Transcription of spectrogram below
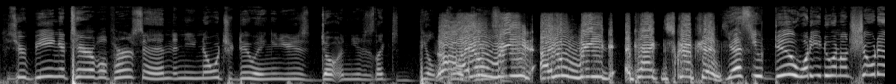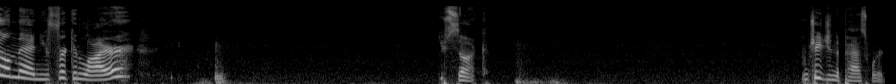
Because you're being a terrible person, and you know what you're doing, and you just don't, and you just like to be No, I don't read. I don't read attack descriptions. Yes, you do. What are you doing on Showdown then, you freaking liar? You suck. I'm changing the password.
